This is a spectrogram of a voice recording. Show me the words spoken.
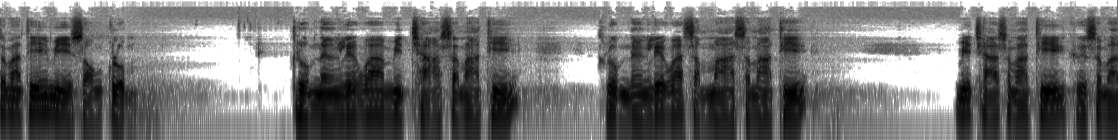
สมาธิมีสองกลุ่ม กลุ่มหนึ่งเรียกว่า มิจฉาสมาธิ กลุ่มหนึ่งเรียกว่าสัมมาสมาธิ มิจฉาสมาธิคือสมา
